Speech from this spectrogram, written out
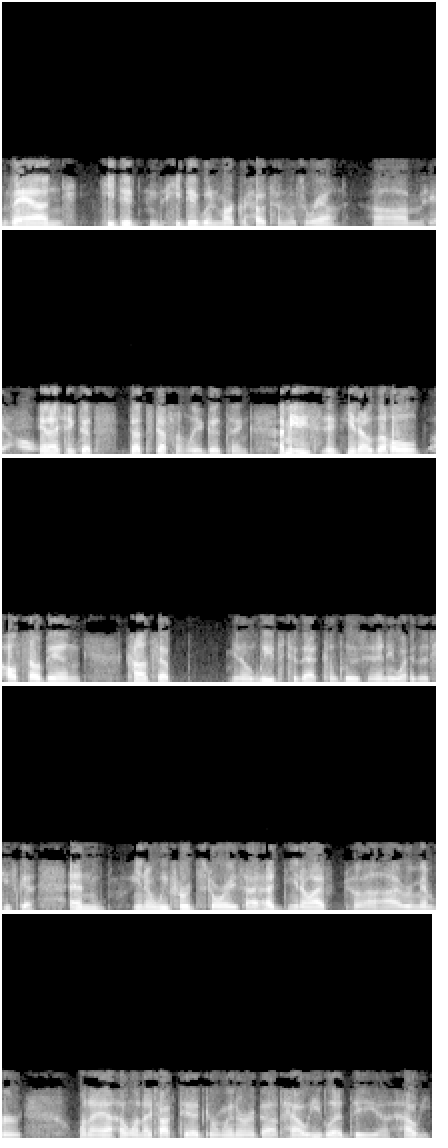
than he did he did when mark hudson was around um Yeah. Oh. and I think that's that's definitely a good thing. I mean, he's, you know, the whole All Star Band concept, you know, leads to that conclusion anyway that he's got. And you know, we've heard stories. I, I you know, I've uh, I remember when I when I talked to Edgar Winter about how he led the uh, how he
